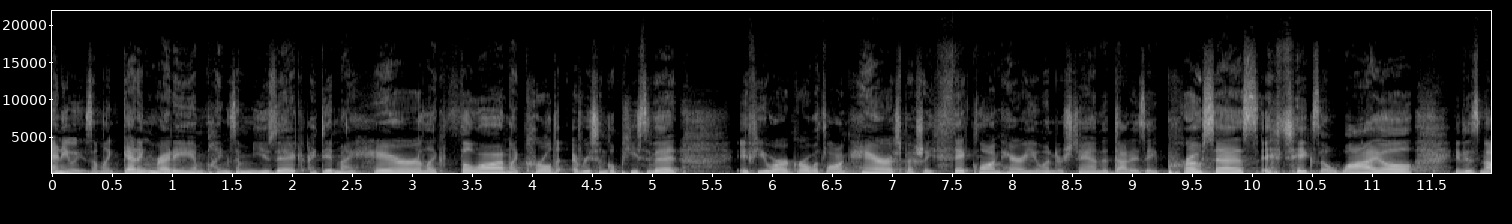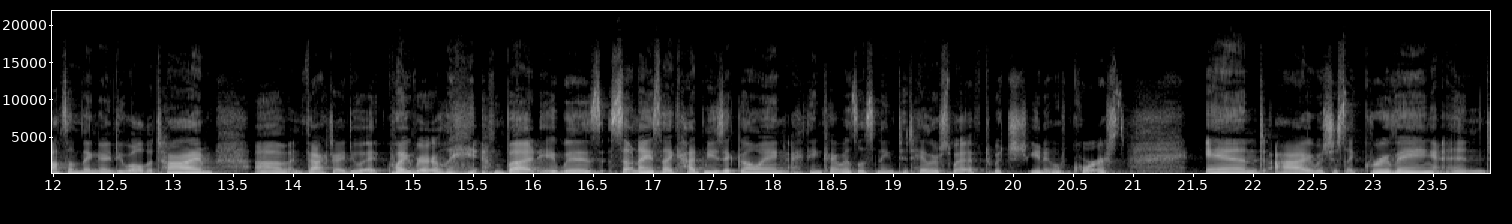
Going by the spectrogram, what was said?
Anyways, I'm like getting ready, I'm playing some music. I did my hair like full on, like curled every single piece of it. If you are a girl with long hair, especially thick long hair, you understand that that is a process. It takes a while. It is not something I do all the time. Um, in fact, I do it quite rarely, but it was so nice. Like, had music going. I think I was listening to Taylor Swift, which, you know, of course and I was just like grooving and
